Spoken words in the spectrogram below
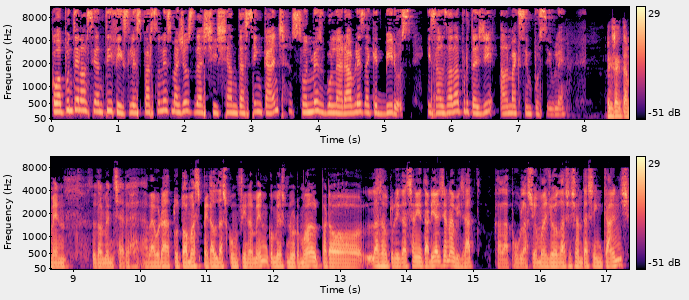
Com apunten els científics, les persones majors de 65 anys són més vulnerables a aquest virus i se'ls ha de protegir al màxim possible. Exactament, totalment cert. A veure, tothom espera el desconfinament, com és normal, però les autoritats sanitàries ja han avisat que la població major de 65 anys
